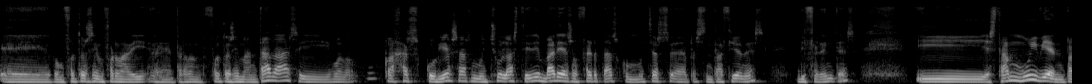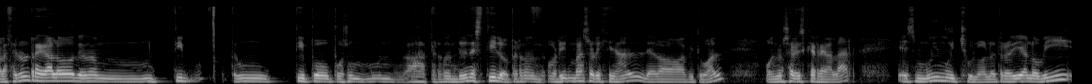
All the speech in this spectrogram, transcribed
eh, con fotos en forma de, eh, perdón, fotos imantadas y bueno, cajas curiosas, muy chulas. Tienen varias ofertas con muchas eh, presentaciones diferentes y están muy bien para hacer un regalo de un, de un tipo, pues un, ah, perdón, de un estilo, perdón, más original de lo habitual o no sabes qué regalar. Es muy, muy chulo. El otro día lo vi,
